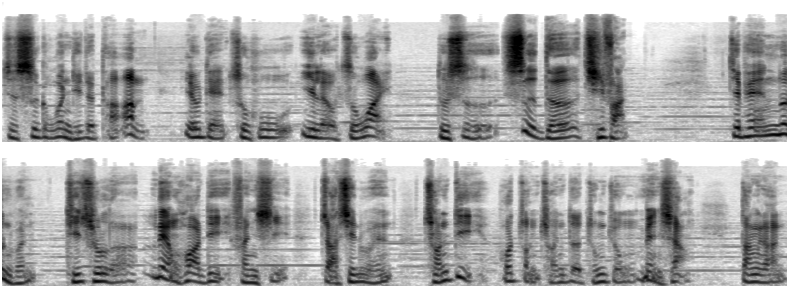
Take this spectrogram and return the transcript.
这四个问题的答案有点出乎意料之外，都是适得其反。这篇论文提出了量化地分析假新闻传递和转传的种种面向，当然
